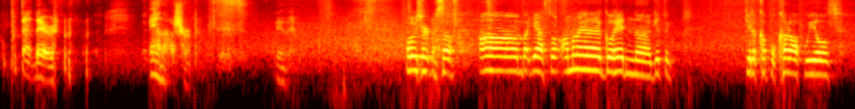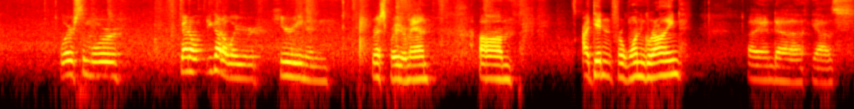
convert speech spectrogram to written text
Who put that there? Man, that was sharp. Anyway. Always hurt myself. Um, but yeah, so I'm gonna go ahead and uh, get the get a couple cutoff wheels. Wear some more. Gotta you gotta wear your hearing and respirator, man. Um, I didn't for one grind, and uh, yeah, was,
